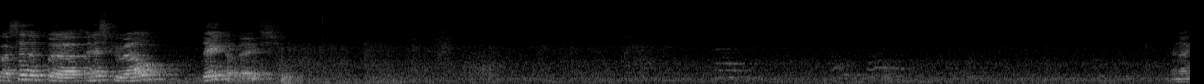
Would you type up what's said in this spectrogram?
So I set up uh, an SQL database. And I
